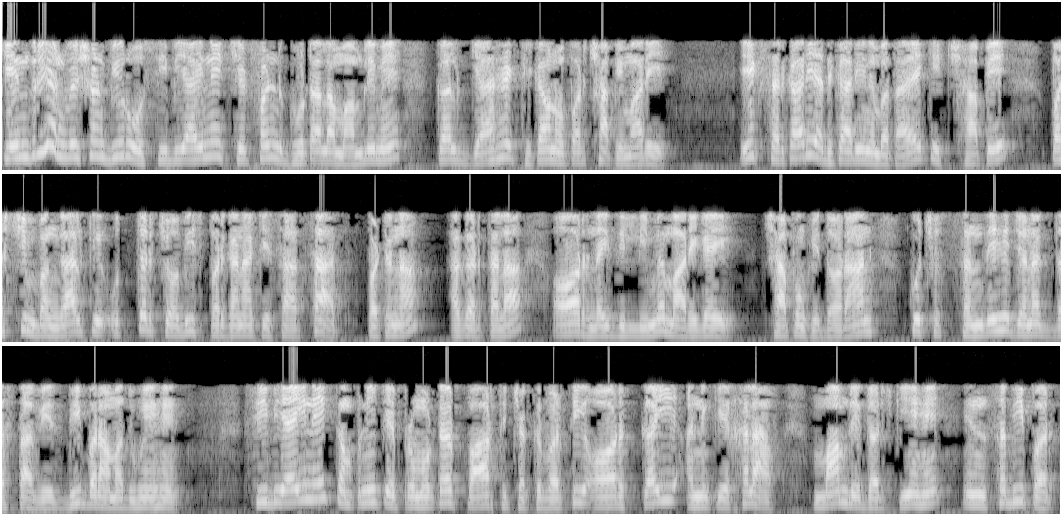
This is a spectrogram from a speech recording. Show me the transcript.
केंद्रीय अन्वेषण ब्यूरो सीबीआई ने चिटफंड घोटाला मामले में कल ग्यारह ठिकानों पर छापे मारे। एक सरकारी अधिकारी ने बताया कि छापे पश्चिम बंगाल के उत्तर चौबीस परगना के साथ साथ पटना, अगरतला और नई दिल्ली में मारे गए। छापों के दौरान कुछ संदेहजनक दस्तावेज़ भी बरामद हुए हैं। सीबीआई ने कंपनी के प्रमोटर पार्थ चक्रवर्ती और कई अन्य के खिलाफ मामले दर्ज किए हैं। इन सभी पर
